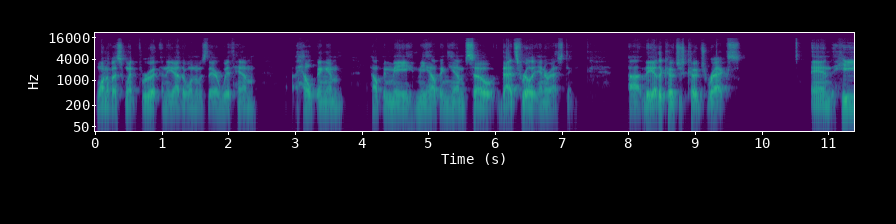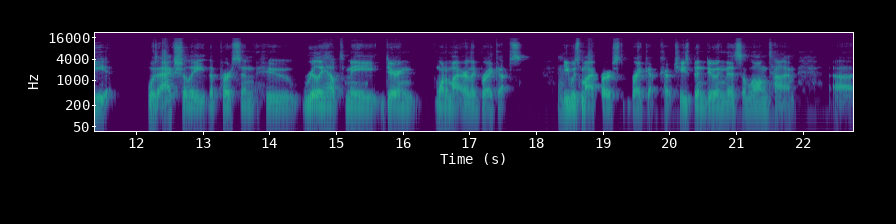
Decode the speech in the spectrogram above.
one of us went through it, and the other one was there with him, helping him, helping me, me helping him. So that's really interesting. Uh, the other coach is Coach Rex, and he was actually the person who really helped me during one of my early breakups. Mm-hmm. He was my first breakup coach. He's been doing this a long time. Uh,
